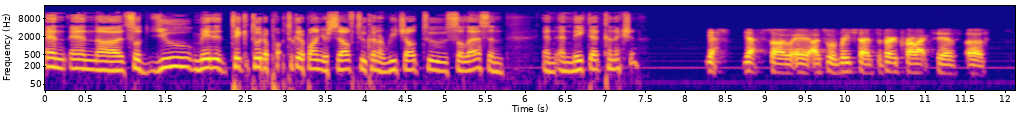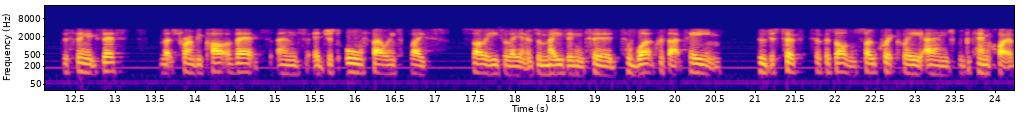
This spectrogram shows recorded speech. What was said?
And and uh, so you made it take it to it took it upon yourself to kind of reach out to Celeste and and and make that connection. Yes, yes. So uh, I sort of reached out. It's a very proactive of this thing exists. Let's try and be part of it, and it just all fell into place so easily, and it was amazing to to work with that team who just took took us on so quickly, and we became quite a,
